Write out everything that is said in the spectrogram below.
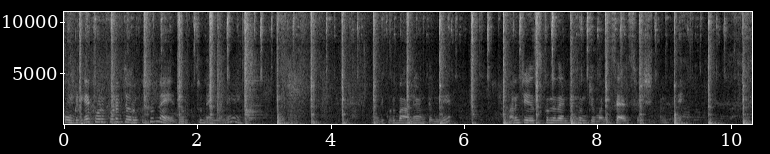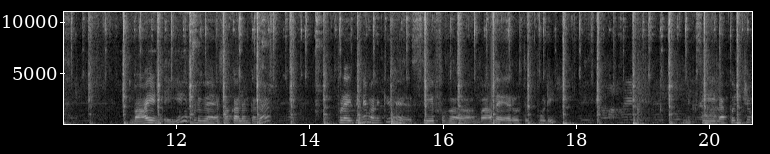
కుంకుడికాయ పొడి కూడా దొరుకుతున్నాయి దొరుకుతున్నాయి కానీ అది కూడా బాగానే ఉంటుంది. మనం చేసుకున్నదంటే కొంచెం మనకి సాటిస్ఫాక్షన్ ఉంటుంది. బాగా ఎండయి ఇప్పుడు వేసవకాలం కదా ఇప్పుడైతేనే మనకి సేఫ్గా బాగా తయారవుతుంది పొడి. మిక్సీ ఇలా కొంచెం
